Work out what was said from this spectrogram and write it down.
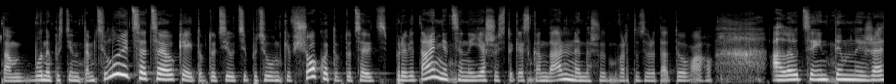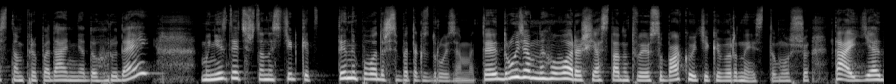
там вони постійно там цілуються. Це окей, тобто ці ці поцілунки в щоку, тобто це привітання, це не є щось таке скандальне, на що варто звертати увагу. Але оцей інтимний жест там припадання до грудей, мені здається, що настільки ти не поводиш себе так з друзями. Ти друзям не говориш, я стану твоєю собакою, тільки вернись. Тому що та є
